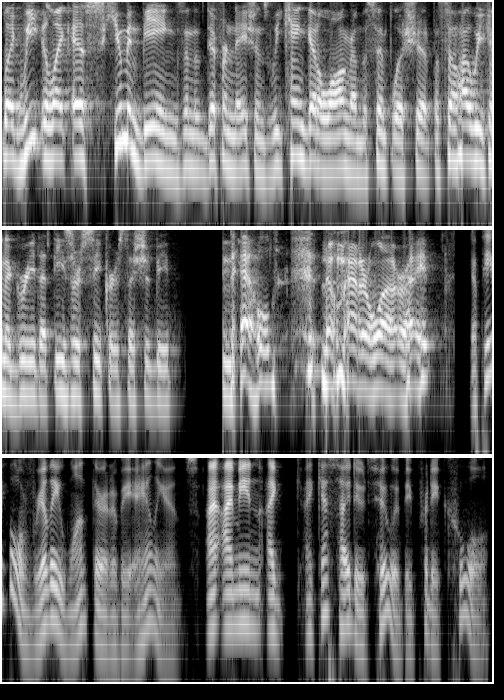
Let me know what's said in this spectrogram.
like we like as human beings in the different nations we can't get along on the simplest shit but somehow we can agree that these are secrets that should be held no matter what right Yeah, people really want there to be aliens. I, I mean, I I guess I do too. It'd be pretty cool.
